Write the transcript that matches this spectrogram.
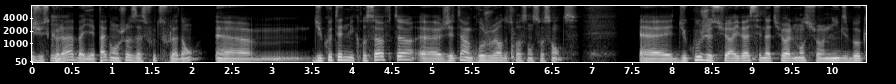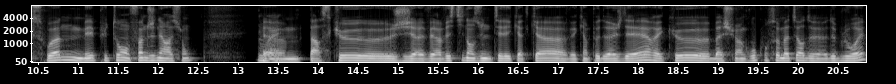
jusque-là, bah, il n'y avait pas grand-chose à se foutre sous la dent. Euh, du côté de Microsoft, euh, j'étais un gros joueur de 360. Euh, du coup, je suis arrivé assez naturellement sur une Xbox One, mais plutôt en fin de génération. Euh, parce que j'avais investi dans une télé 4K avec un peu de HDR et que bah, je suis un gros consommateur de, de Blu-ray.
